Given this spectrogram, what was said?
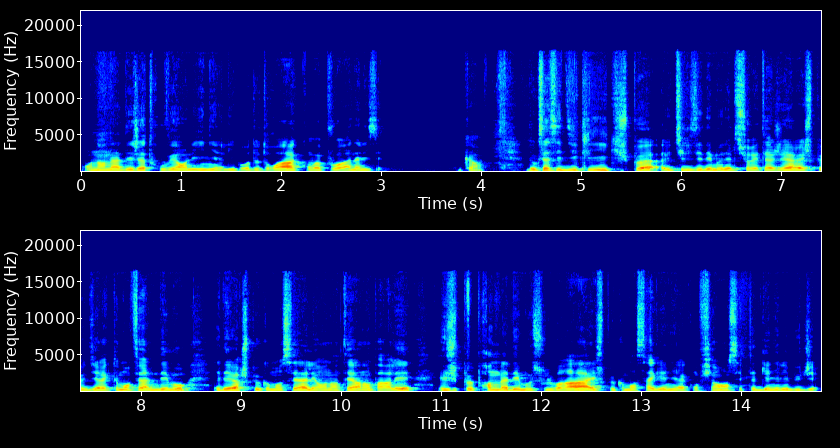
On en a déjà trouvé en ligne libre de droit qu'on va pouvoir analyser. D'accord? Donc ça, c'est 10 clics. Je peux utiliser des modèles sur étagère et je peux directement faire une démo. Et d'ailleurs, je peux commencer à aller en interne, en parler, et je peux prendre ma démo sous le bras et je peux commencer à gagner la confiance et peut-être gagner les budgets.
